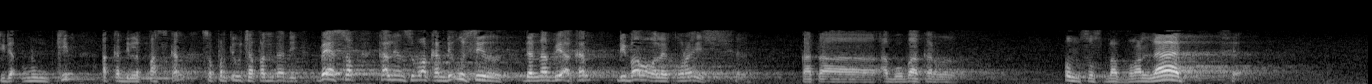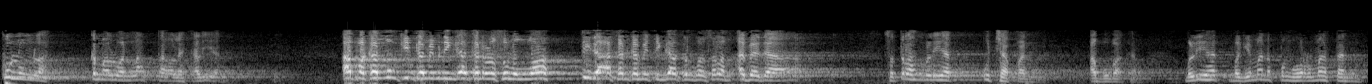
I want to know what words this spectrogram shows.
Tidak mungkin akan dilepaskan seperti ucapan tadi. Besok kalian semua akan diusir dan Nabi akan dibawa oleh Quraisy. Kata Abu Bakar, "Umsus babrallat." Kulumlah kemaluan lapta oleh kalian. Apakah mungkin kami meninggalkan Rasulullah? Tidak akan kami tinggalkan Rasulullah abada. Setelah melihat ucapan Abu Bakar, melihat bagaimana penghormatan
